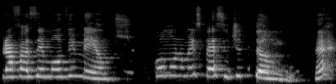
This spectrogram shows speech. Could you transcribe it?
para fazer movimentos, como numa espécie de tango, né?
